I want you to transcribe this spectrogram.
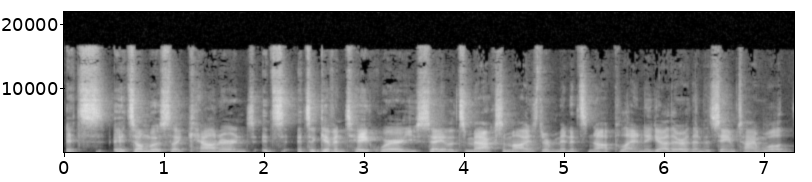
It's it's almost like counter, and it's it's a give and take where you say let's maximize their minutes not playing together, then at the same time, well,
